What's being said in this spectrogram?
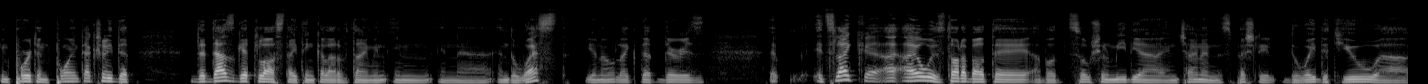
important point actually that that does get lost I think a lot of time in in in uh, in the West, you know, like that there is uh, it's like uh, I, I always thought about uh, about social media in China and especially the way that you uh,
